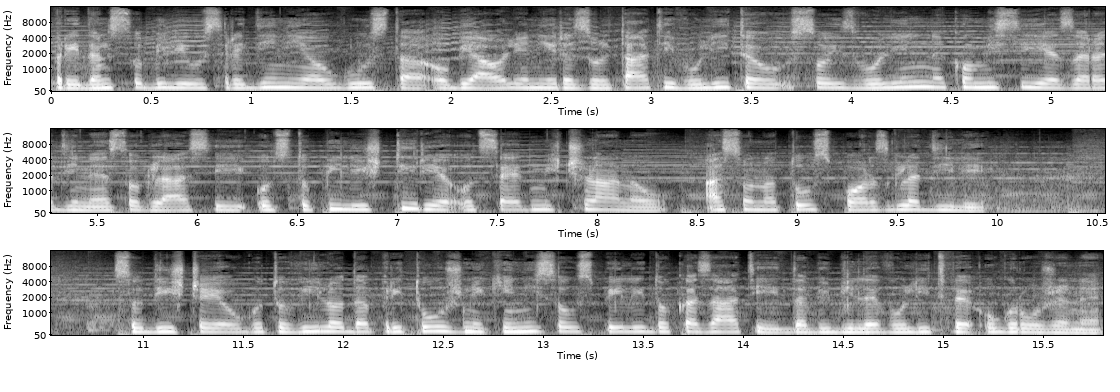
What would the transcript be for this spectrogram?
Preden so bili v sredini avgusta objavljeni rezultati volitev, so iz volilne komisije zaradi nesoglasij odstopili štirje od sedmih članov, a so na to spor zgladili. Sodišče je ugotovilo, da pritožniki niso uspeli dokazati, da bi bile volitve ogrožene.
